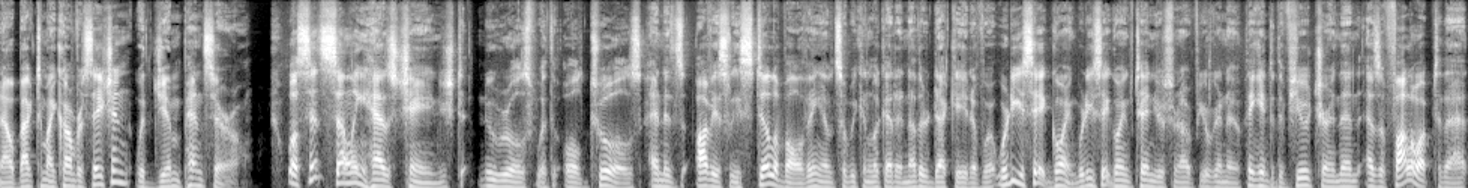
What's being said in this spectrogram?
now back to my conversation with Jim Pancero. Well, since selling has changed, new rules with old tools, and it's obviously still evolving. And so we can look at another decade of where, where do you see it going? Where do you see it going 10 years from now if you were going to think into the future? And then as a follow up to that,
